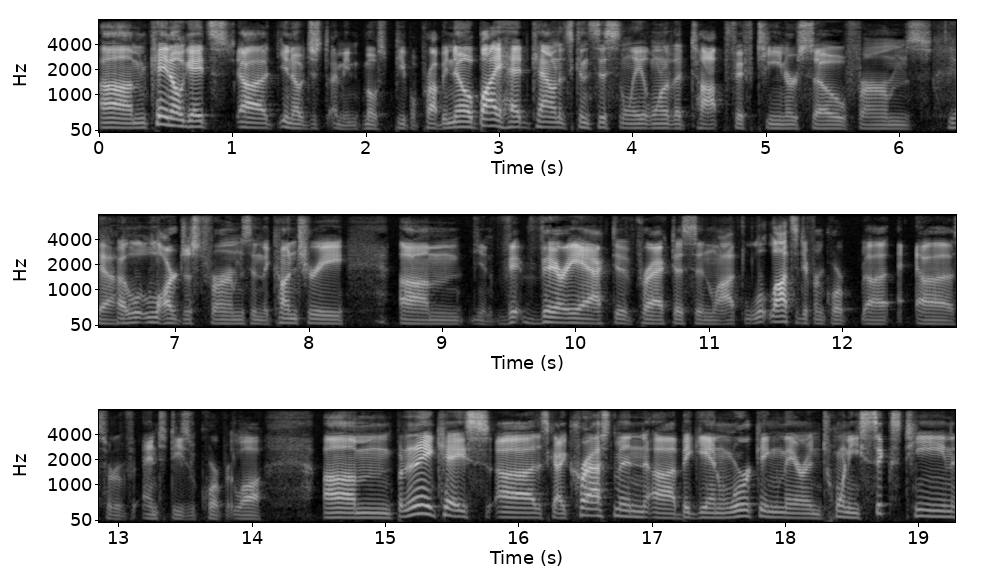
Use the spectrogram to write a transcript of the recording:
Um, K&L Gates, uh, you know, just I mean, most people probably know by headcount, it's consistently one of the top 15 or so firms, Yeah. uh, largest firms in the country. Um, you know, v- very active practice in lot, lots of different corp, uh, uh, sort of entities of corporate law. Um, but in any case, uh, this guy Craftsman uh, began working there in 2016, uh,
